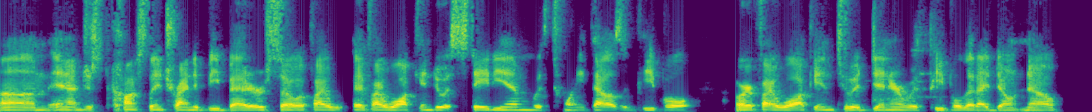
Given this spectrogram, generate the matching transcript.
Um, and I'm just constantly trying to be better. So if I if I walk into a stadium with twenty thousand people, or if I walk into a dinner with people that I don't know,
